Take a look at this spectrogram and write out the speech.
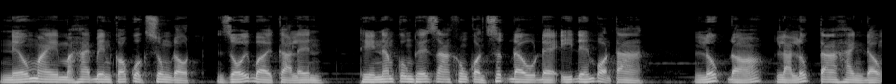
Nếu may mà hai bên có cuộc xung đột dối bời cả lên thì Nam Cung Thế Gia không còn sức đâu để ý đến bọn ta. Lúc đó là lúc ta hành động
